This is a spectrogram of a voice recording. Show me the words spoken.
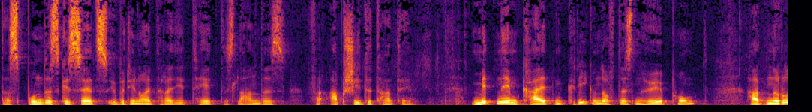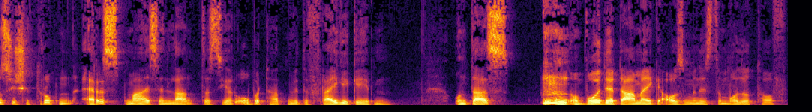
das Bundesgesetz über die Neutralität des Landes verabschiedet hatte. Mitten im Kalten Krieg und auf dessen Höhepunkt hatten russische Truppen erstmals ein Land, das sie erobert hatten, wieder freigegeben. Und das, obwohl der damalige Außenminister Molotow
